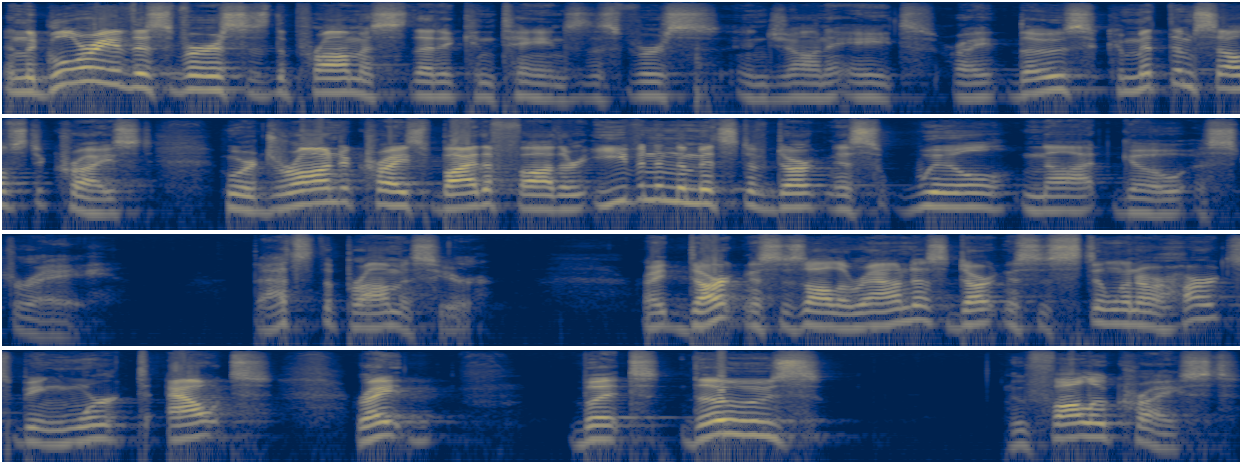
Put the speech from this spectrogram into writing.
And the glory of this verse is the promise that it contains, this verse in John 8, right? Those who commit themselves to Christ, who are drawn to Christ by the Father, even in the midst of darkness, will not go astray. That's the promise here. Right? Darkness is all around us. Darkness is still in our hearts, being worked out, right? But those who follow Christ,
